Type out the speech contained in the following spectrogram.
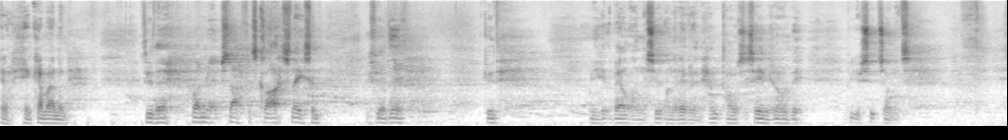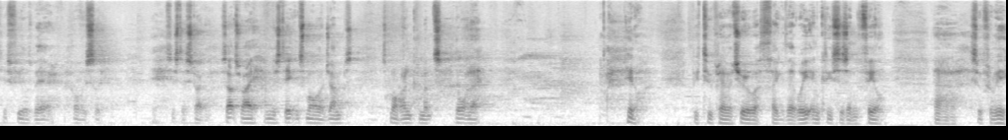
You know, you can come in and do the one rep stuff. It's class, nice, and you feel dead. Good. When you get the belt on, the suit on, and everything. I think Tom's the same. You know, when we put your suits on, it's, it just feels better. Obviously, yeah, it's just a struggle. So that's why I'm just taking smaller jumps, small increments. Don't want to, you know, be too premature with like the weight increases and fail. Uh, so for me,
